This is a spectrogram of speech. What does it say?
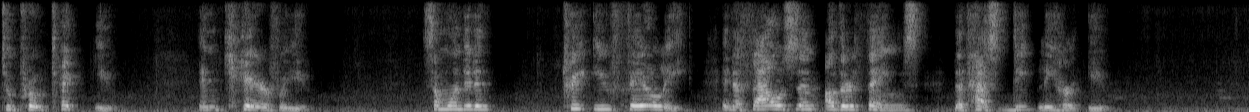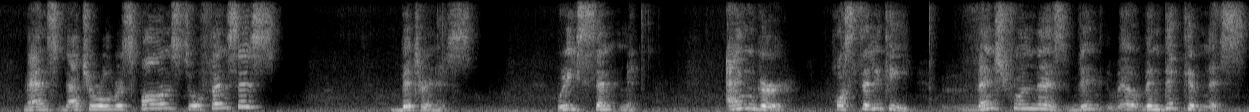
to protect you, and care for you. Someone didn't treat you fairly, and a thousand other things that has deeply hurt you. Man's natural response to offenses? Bitterness, resentment, anger, hostility, vengefulness, vindictiveness.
